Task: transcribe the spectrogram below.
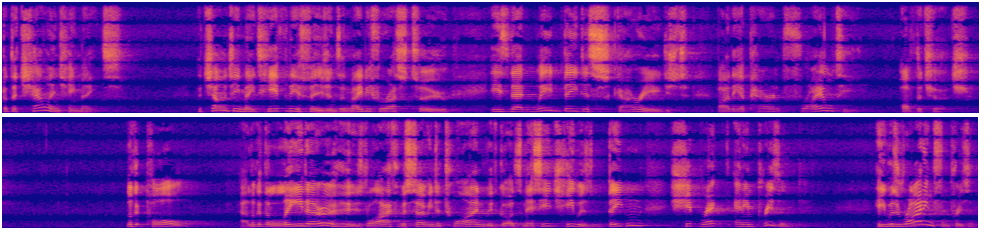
But the challenge he meets, the challenge he meets here for the Ephesians and maybe for us too, is that we'd be discouraged by the apparent frailty of the church. Look at Paul. Uh, look at the leader whose life was so intertwined with God's message. He was beaten, shipwrecked, and imprisoned. He was writing from prison.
